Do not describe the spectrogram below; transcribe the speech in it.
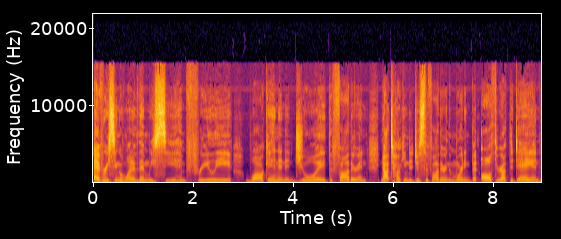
every single one of them we see him freely walk in and enjoy the father and not talking to just the father in the morning but all throughout the day. And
